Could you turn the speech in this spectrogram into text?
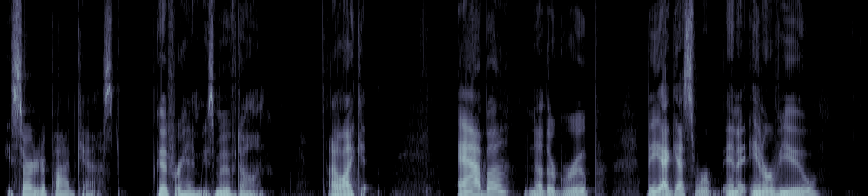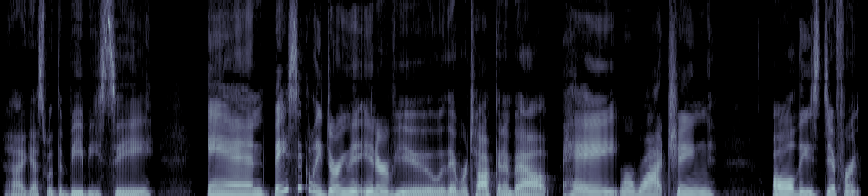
he started a podcast. Good for him. He's moved on. I like it. ABBA, another group. They, I guess, were in an interview, I guess, with the BBC. And basically, during the interview, they were talking about, hey, we're watching all these different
